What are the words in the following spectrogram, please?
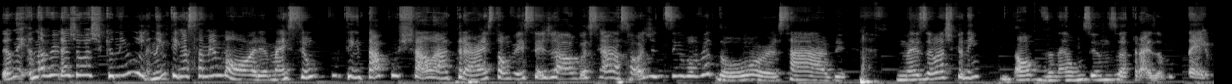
eu, na verdade, eu acho que eu nem, nem tenho essa memória, mas se eu tentar puxar lá atrás, talvez seja algo assim, ah, só de desenvolvedor, sabe? Mas eu acho que eu nem. Óbvio, né? 11 anos atrás é muito tempo.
